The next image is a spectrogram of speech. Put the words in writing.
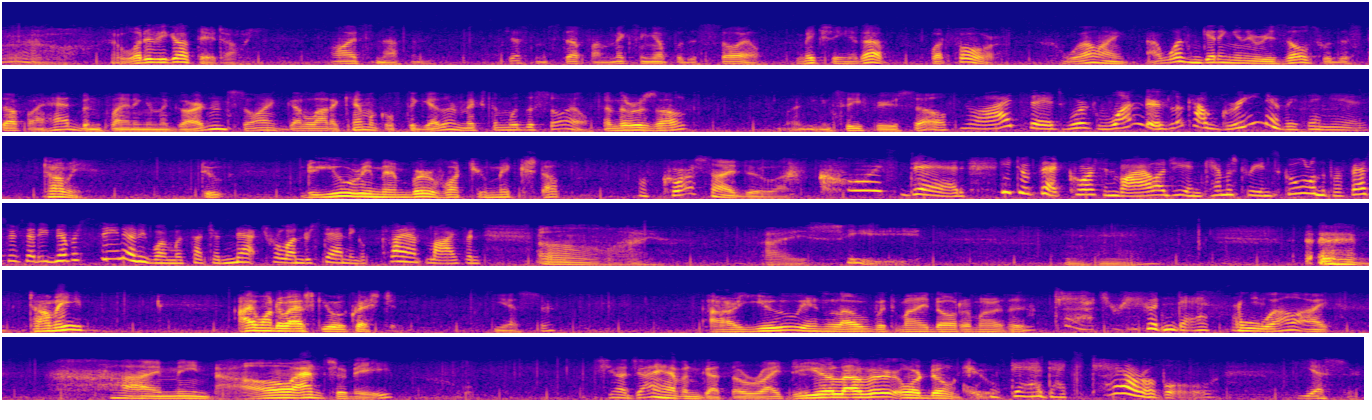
Oh, what have you got there, Tommy? Oh, it's nothing. Just some stuff I'm mixing up with the soil. Mixing it up. What for? Well, I, I wasn't getting any results with the stuff I had been planting in the garden, so I got a lot of chemicals together and mixed them with the soil. And the result? Well, you can see for yourself. Well, I'd say it's worked wonders. Look how green everything is. Tommy, do do you remember what you mixed up? Of course I do. I... Of course, Dad. He took that course in biology and chemistry in school, and the professor said he'd never seen anyone with such a natural understanding of plant life and. Oh, I, I see. Mm-hmm. Tommy, I want to ask you a question. Yes, sir. Are you in love with my daughter Martha? Dad, you shouldn't ask such Oh, well, I. I mean, Now, answer me. Judge, I haven't got the right to. Do to. you love her or don't you? Dad, that's terrible. Yes, sir.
